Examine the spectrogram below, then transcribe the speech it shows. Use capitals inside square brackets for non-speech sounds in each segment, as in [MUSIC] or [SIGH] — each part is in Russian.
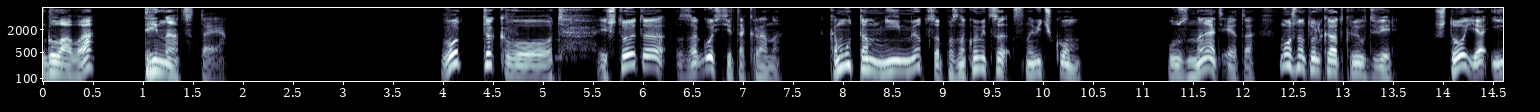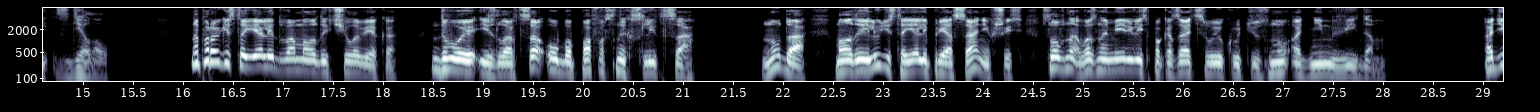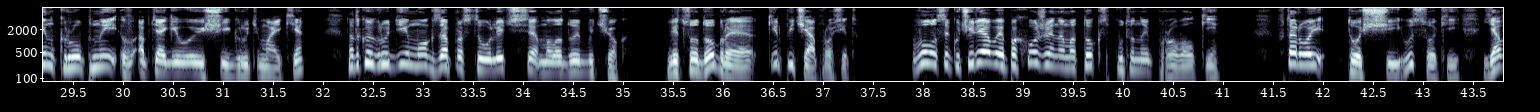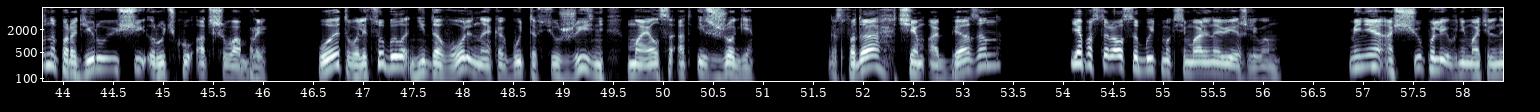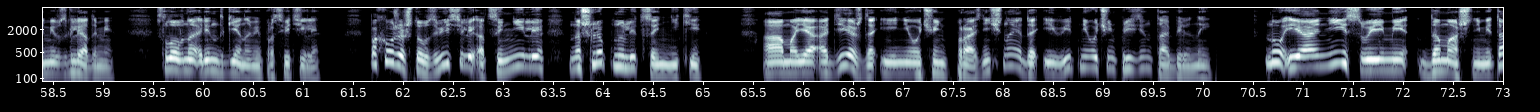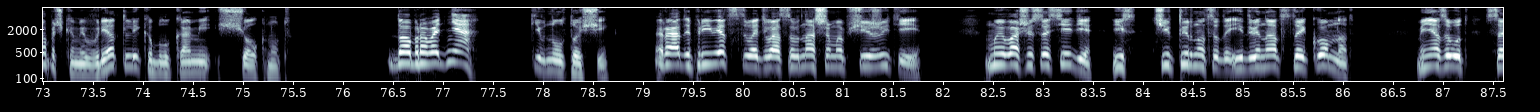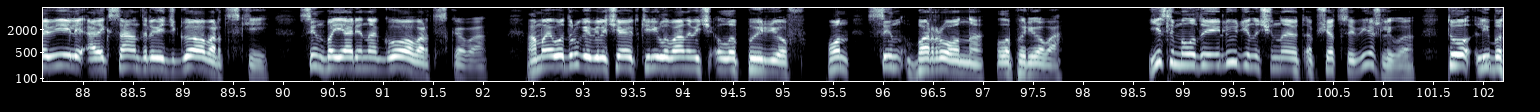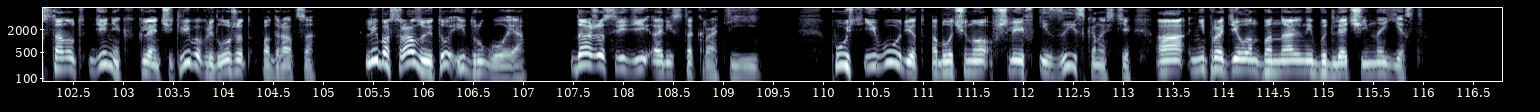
Глава тринадцатая Вот так вот. И что это за гости так рано? Кому там не имется познакомиться с новичком? Узнать это можно только открыв дверь, что я и сделал. На пороге стояли два молодых человека, двое из ларца, оба пафосных с лица. Ну да, молодые люди стояли приосанившись, словно вознамерились показать свою крутизну одним видом. Один крупный в обтягивающей грудь майке. На такой груди мог запросто улечься молодой бычок. Лицо доброе, кирпича просит. Волосы кучерявые, похожие на моток спутанной проволоки. Второй — тощий, высокий, явно пародирующий ручку от швабры. У этого лицо было недовольное, как будто всю жизнь маялся от изжоги. «Господа, чем обязан?» Я постарался быть максимально вежливым. Меня ощупали внимательными взглядами, словно рентгенами просветили. Похоже, что взвесили, оценили, нашлепнули ценники. А моя одежда и не очень праздничная, да и вид не очень презентабельный. Ну и они своими домашними тапочками вряд ли каблуками щелкнут. — Доброго дня! — кивнул Тощий. — Рады приветствовать вас в нашем общежитии. Мы ваши соседи из четырнадцатой и двенадцатой комнат. Меня зовут Савелий Александрович Говардский, сын боярина Говардского. А моего друга величают Кирилл Иванович Лопырев. Он сын барона Лопырева. Если молодые люди начинают общаться вежливо, то либо станут денег клянчить, либо предложат подраться. Либо сразу и то, и другое. Даже среди аристократии. Пусть и будет облачено в шлейф изысканности, а не проделан банальный быдлячий наезд.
